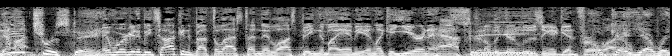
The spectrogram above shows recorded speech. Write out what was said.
not. Interesting. And we're going to be talking about the last time they lost being to Miami in like a year and a half because I don't think they're losing again for a while. Okay, yeah, well,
